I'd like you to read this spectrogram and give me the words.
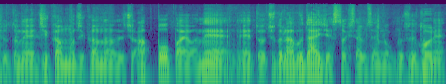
ちょっとね時間も時間なのでちょっとアップおっぱいはね、えー、とちょっとラブダイジェスト久々にお送りするとね、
